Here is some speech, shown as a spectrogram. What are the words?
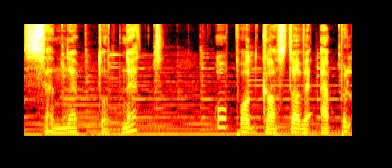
sennep.nett og podkaster ved Apple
